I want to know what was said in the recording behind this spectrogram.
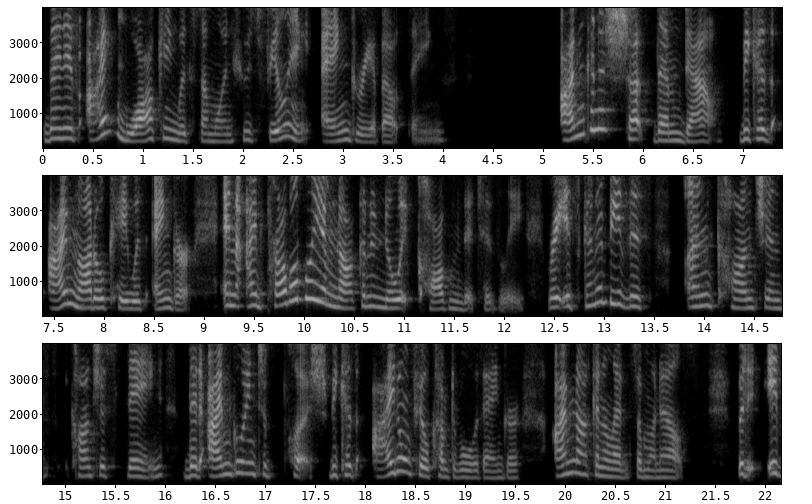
then if I'm walking with someone who's feeling angry about things, I'm going to shut them down because I'm not okay with anger. And I probably am not going to know it cognitively, right? It's going to be this unconscious conscious thing that I'm going to push because I don't feel comfortable with anger. I'm not going to let someone else. But if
